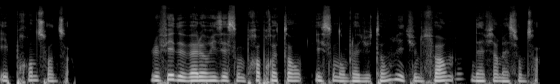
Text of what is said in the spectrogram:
et prendre soin de soi. Le fait de valoriser son propre temps et son emploi du temps est une forme d'affirmation de soi.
